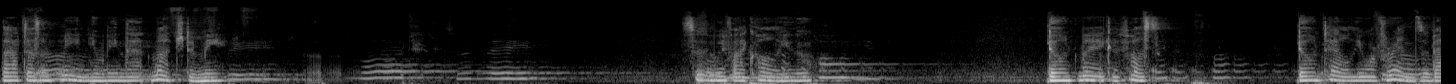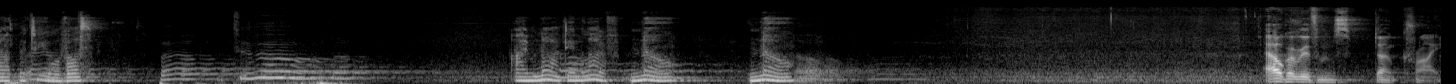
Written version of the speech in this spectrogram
that doesn't mean you mean that much to me. So if I call you, don't make a fuss. Don't tell your friends about the two of us. I'm not in love, no. No. Algorithms don't cry.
